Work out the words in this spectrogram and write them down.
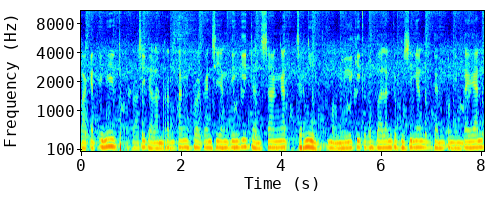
Paket ini beroperasi dalam rentang frekuensi yang tinggi dan sangat jernih, memiliki kekebalan kebisingan dan pengintaian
